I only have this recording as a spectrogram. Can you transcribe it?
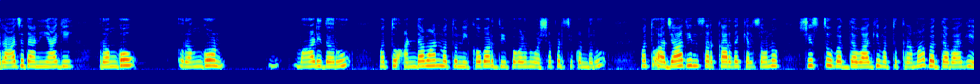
ರಾಜಧಾನಿಯಾಗಿ ರಂಗೋ, ರಂಗೋನ್ ಮಾಡಿದರು ಮತ್ತು ಅಂಡಮಾನ್ ಮತ್ತು ನಿಕೋಬಾರ್ ದ್ವೀಪಗಳನ್ನು ವಶಪಡಿಸಿಕೊಂಡರು. ಮತ್ತು ಆಜಾದ್ ಹಿಂದ್ ಸರ್ಕಾರದ ಕೆಲಸವನ್ನು ಶಿಸ್ತುಬದ್ಧವಾಗಿ ಮತ್ತು ಕ್ರಮಬದ್ಧವಾಗಿ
